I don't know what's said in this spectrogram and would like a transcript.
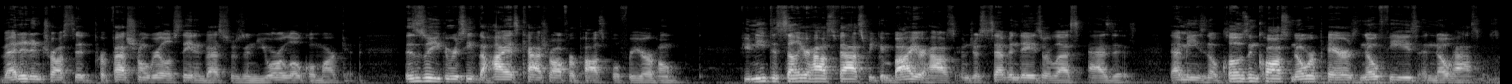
vetted, and trusted professional real estate investors in your local market. This is so you can receive the highest cash offer possible for your home. If you need to sell your house fast, we can buy your house in just seven days or less as is. That means no closing costs, no repairs, no fees, and no hassles.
